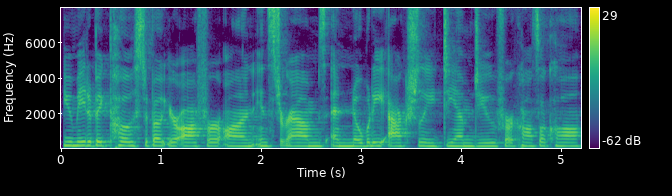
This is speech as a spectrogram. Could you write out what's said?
you made a big post about your offer on Instagrams and nobody actually DM'd you for a consult call,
